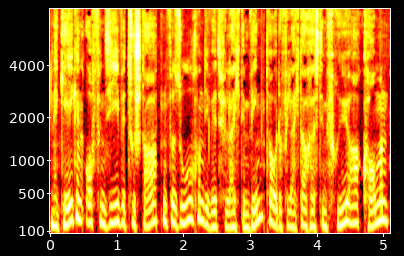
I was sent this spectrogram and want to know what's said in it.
eine Gegenoffensive zu starten versuchen. Die wird vielleicht im Winter oder vielleicht auch erst im Frühjahr kommen.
